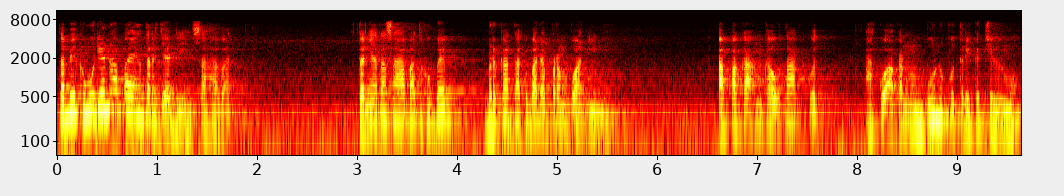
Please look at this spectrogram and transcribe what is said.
Tapi kemudian apa yang terjadi, sahabat? Ternyata sahabat Hubeb berkata kepada perempuan ini, "Apakah engkau takut aku akan membunuh putri kecilmu?"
